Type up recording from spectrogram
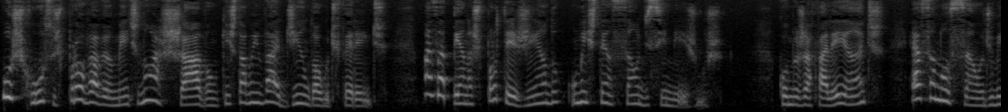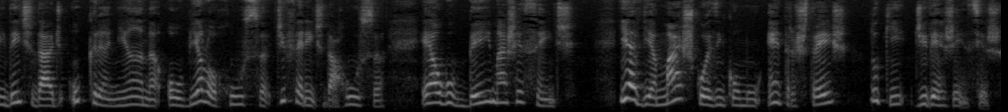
os russos provavelmente não achavam que estavam invadindo algo diferente, mas apenas protegendo uma extensão de si mesmos. Como eu já falei antes, essa noção de uma identidade ucraniana ou bielorrussa diferente da russa é algo bem mais recente, e havia mais coisa em comum entre as três do que divergências.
